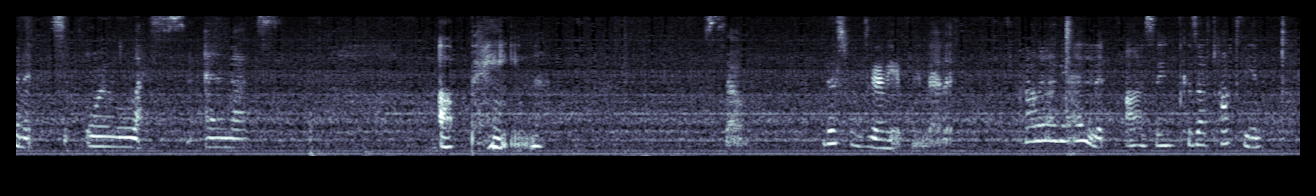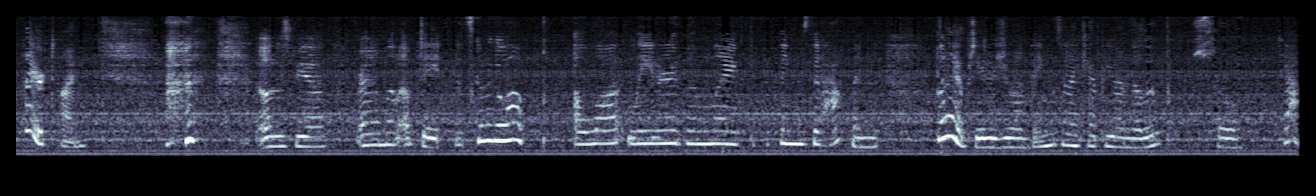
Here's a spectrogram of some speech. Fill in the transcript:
minutes or less. And that's a pain. So, this one's gonna be a pain to edit. Probably not gonna edit it, honestly, because I've talked the entire time. It'll just be a random little update. It's gonna go up a lot later than like things that happened. But I updated you on things and I kept you on the loop. So yeah.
